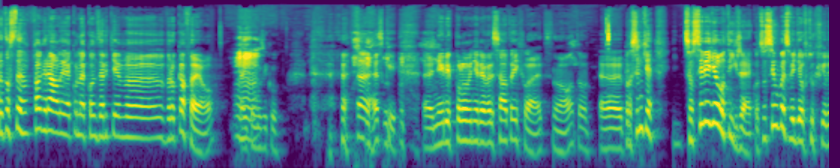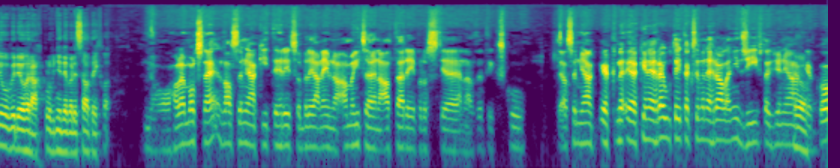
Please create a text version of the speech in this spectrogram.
Tohle to jste fakt hráli jako na koncertě v, v Rokafe, jo? Tady tu Mhm. muziku. Hezky. Eh, Někdy v polovině 90. let. No, to, eh, prosím tě, co jsi věděl o té hře? Jako, co jsi vůbec věděl v tu chvíli o videohrách v polovině 90. let? No, ale moc ne. Znal jsem nějaký ty hry, co byly, já nevím, na Amice, na Atari, prostě, na ZX. Já jsem nějak, jak, ne, jak je nehraju teď, tak jsem nehrál ani dřív, takže nějak Jo. jako,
